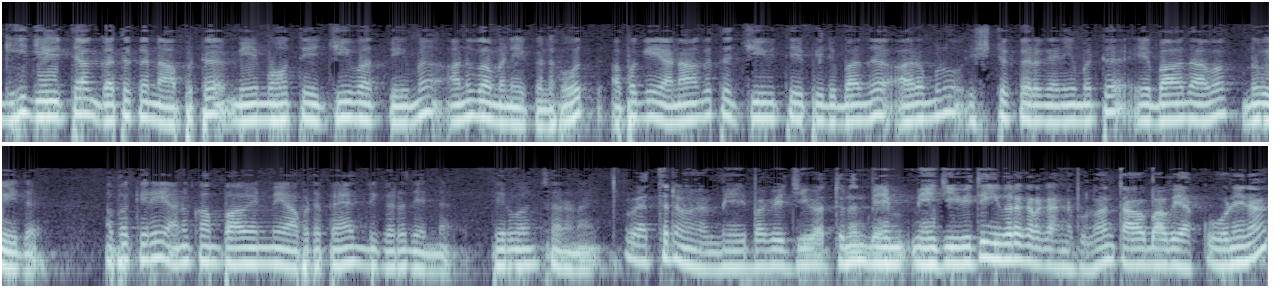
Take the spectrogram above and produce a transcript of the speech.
ගිහි ජීවිතයක් ගත කරන අපට මේ මොහොතේ ජීවත් වීම අනුගමනය කළහොත් අපගේ අනාගත ජීවිතය පිළිබඳ අරමුණු ඉෂ්ට කර ගැනීමට ඒ බාධාවක් නොවේද? අප කෙරෙහි අනුකම්පාවෙන් මේ අපට පැහැදිලි කර දෙන්න. තෙරුවන් සරණයි. ඔය ඇත්තටම මේ භවයේ ජීවත් වුණොත් මේ මේ ජීවිතේ ඉවර කරගන්න පුළුවන්. තව භවයක් ඕනේ නම්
